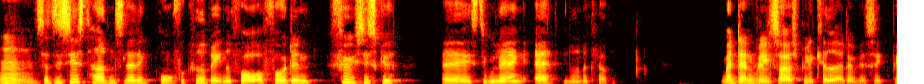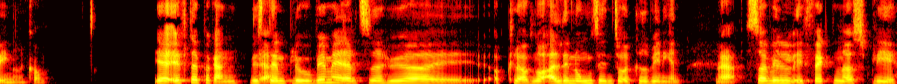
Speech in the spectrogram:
Mm. Så til sidst havde den slet ikke brug for kødbenet for at få den fysiske øh, stimulering af lyden af klokken. Men den ville så også blive ked af det, hvis ikke benet kom. Ja, efter et par gange. Hvis Ja. ja. den blev ved med altid at høre øh, op klokken, og aldrig nogensinde tog et kødben igen, Ja. så vil effekten også blive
